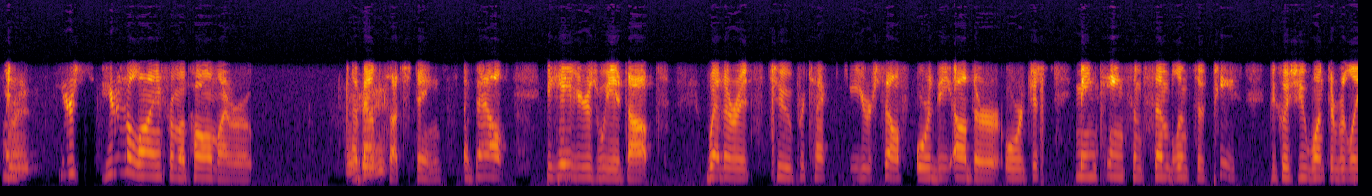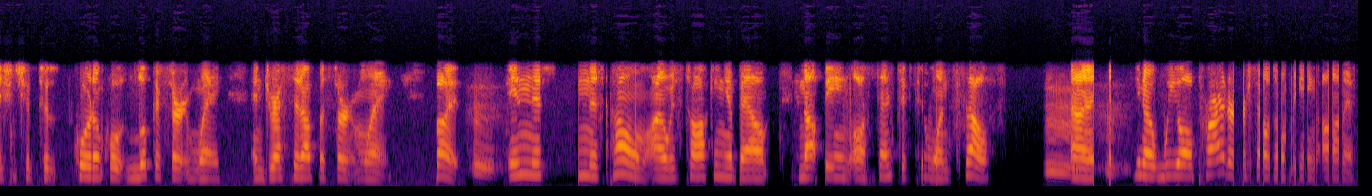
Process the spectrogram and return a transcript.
when right. here's here's a line from a poem I wrote about such things, about behaviors we adopt, whether it's to protect yourself or the other, or just maintain some semblance of peace because you want the relationship to quote unquote look a certain way and dress it up a certain way. But Hmm. in this in this poem, I was talking about not being authentic to oneself. Hmm. Uh, Hmm. You know, we all pride ourselves on being honest.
